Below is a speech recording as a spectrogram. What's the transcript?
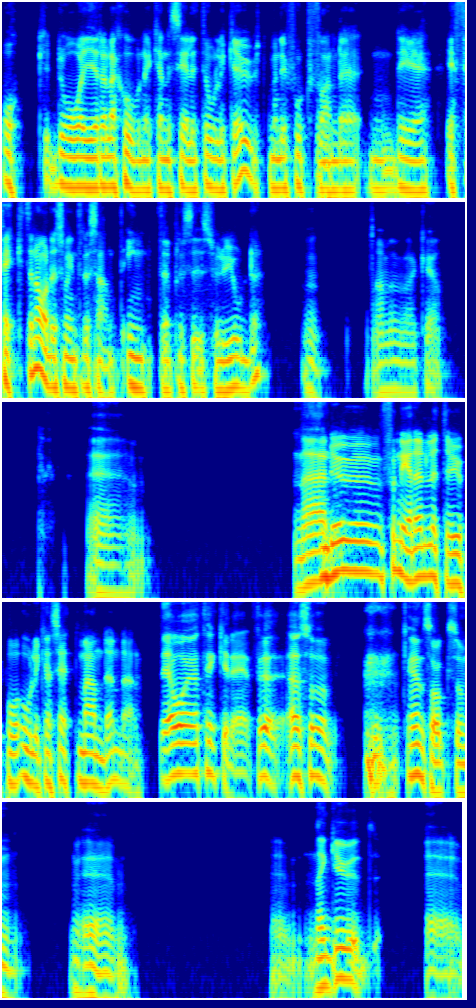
Och då i relationer kan det se lite olika ut. Men det är fortfarande det är effekten av det som är intressant. Inte precis hur du gjorde. Ja, men verkligen. Eh, när, du funderade lite ju på olika sätt med anden där. Ja, jag tänker det. För alltså, en sak som... Eh, eh, när Gud eh,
